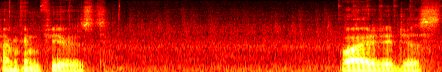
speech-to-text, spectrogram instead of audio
I'm confused. Why did it just...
